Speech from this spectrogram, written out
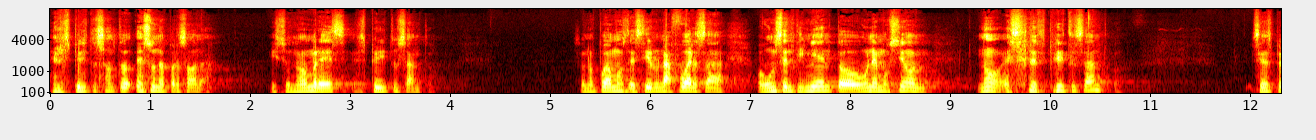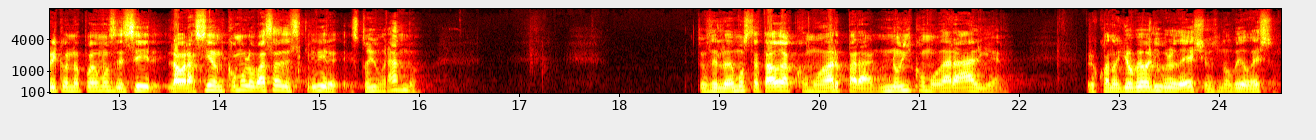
el Espíritu Santo es una persona y su nombre es Espíritu Santo. no podemos decir una fuerza o un sentimiento o una emoción, no, es el Espíritu Santo. Si explico, no podemos decir la oración, ¿cómo lo vas a describir? Estoy orando. Entonces lo hemos tratado de acomodar para no incomodar a alguien. Pero cuando yo veo el libro de Hechos, no veo eso.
